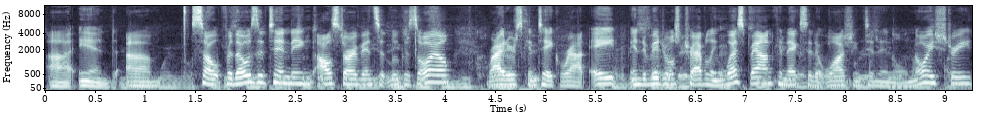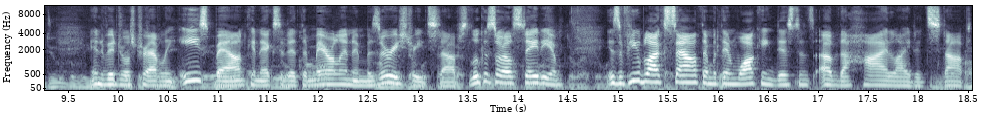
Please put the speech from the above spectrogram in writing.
uh, end. Um, so, for those attending All Star events at Lucas Oil, riders can take Route 8. Individuals traveling westbound can exit at Washington and Illinois Street. Individuals traveling eastbound can exit at the Maryland and Missouri Street stops. Lucas Oil Stadium is a few blocks south and within walking distance of the highlighted stops.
